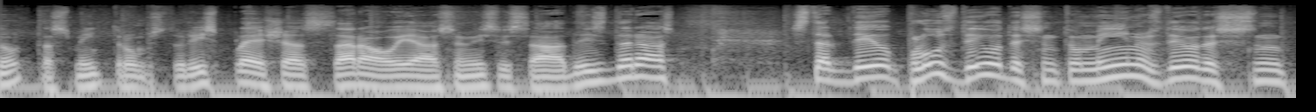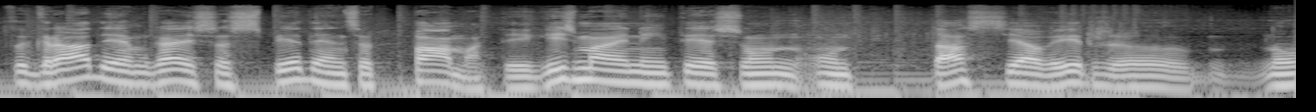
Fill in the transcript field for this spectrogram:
nu, tas mitrums tur izplēšās, saraujās un viss visādi izdarās. Starp div, plus 20 un mīnus 20 grādiem gaisa spiediens var pamatīgi izmainīties, un, un tas jau ir uh, nu,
